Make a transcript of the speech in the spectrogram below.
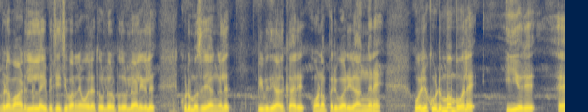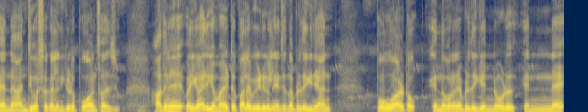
ഇവിടെ വാർഡിലുള്ള ഇപ്പോൾ ചേച്ചി പറഞ്ഞ പോലെ തൊഴിലുറപ്പ് തൊഴിലാളികൾ കുടുംബശ്രീ അംഗങ്ങൾ വിവിധ ആൾക്കാർ ഓണപ്പരിപാടികൾ അങ്ങനെ ഒരു കുടുംബം പോലെ ഈ ഒരു എന്നെ അഞ്ച് വർഷക്കാലം എനിക്കിവിടെ പോകാൻ സാധിച്ചു. അതിന് വൈകാരികമായിട്ട് പല വീടുകളിൽ ഞാൻ ചെന്നപ്പോഴത്തേക്ക് ഞാൻ പോവുക എന്ന് പറഞ്ഞപ്പോഴത്തേക്ക് എന്നോട് എന്നെ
